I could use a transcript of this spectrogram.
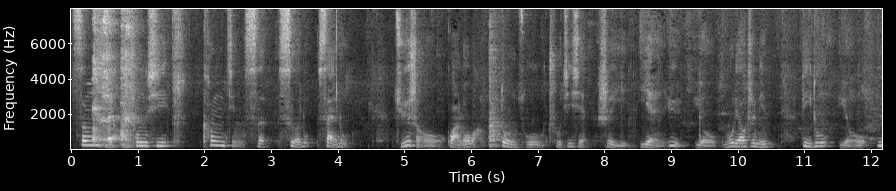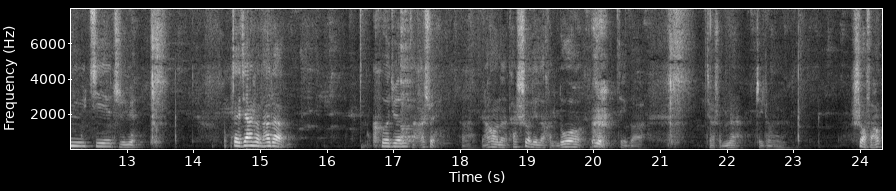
增角冲溪，坑井塞塞路塞路，举手挂罗网，动足触机线，是以掩欲有无聊之民，帝都有淤阶之怨。再加上他的苛捐杂税啊，然后呢，他设立了很多 这个叫什么呢？这种设防，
